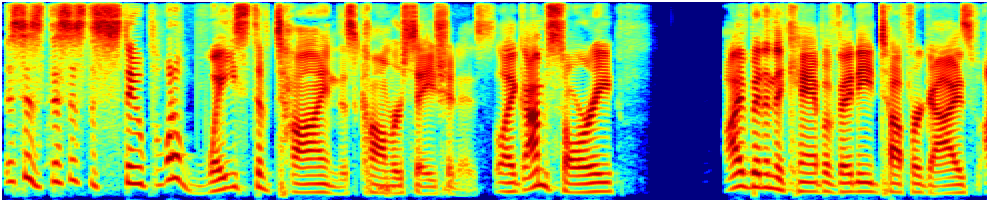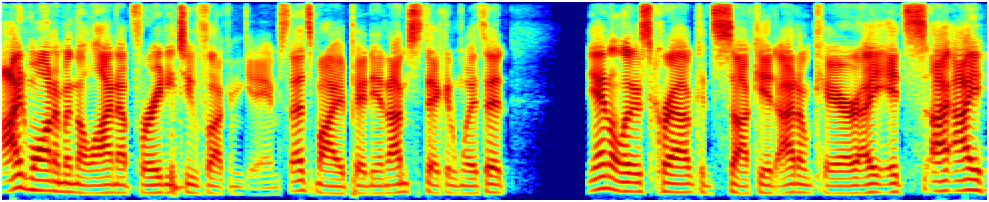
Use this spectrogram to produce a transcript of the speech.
this is this is the stupid. What a waste of time this conversation is. Like, I'm sorry. I've been in the camp if they need tougher guys. I'd want him in the lineup for 82 fucking games. That's my opinion. I'm sticking with it. The analytics crowd could suck it. I don't care. I it's I I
